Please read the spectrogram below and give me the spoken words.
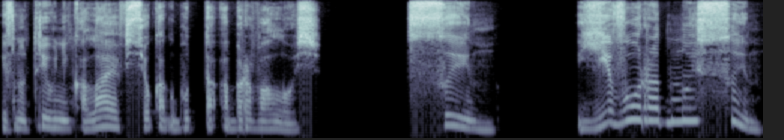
и внутри у Николая все как будто оборвалось. Сын! Его родной сын!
